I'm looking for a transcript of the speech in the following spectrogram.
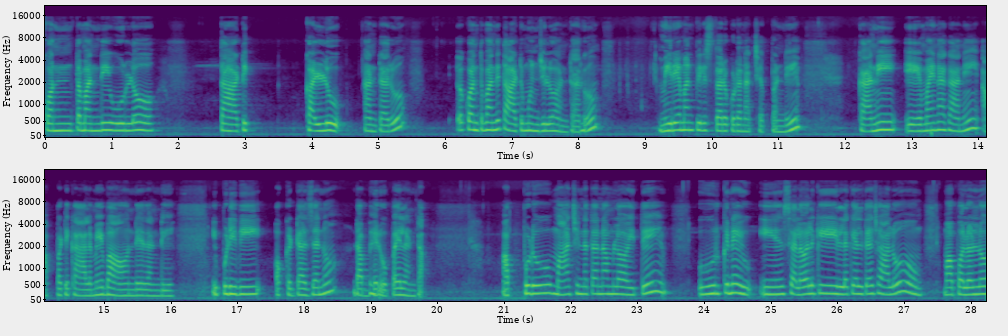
కొంతమంది ఊళ్ళో తాటి కళ్ళు అంటారు కొంతమంది తాటి ముంజులు అంటారు. మీరేమని పిలుస్తారో కూడా నాకు చెప్పండి. కానీ ఏమైనా కానీ అప్పటి కాలమే బాగుండేదండి. ఇప్పుడు ఇవి ఒక డజను డెబ్భై రూపాయలంట. అప్పుడు మా చిన్నతనంలో అయితే ఊరికనే ఈ సెలవులకి ఇళ్ళకి వెళ్తే చాలు మా పొలంలో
